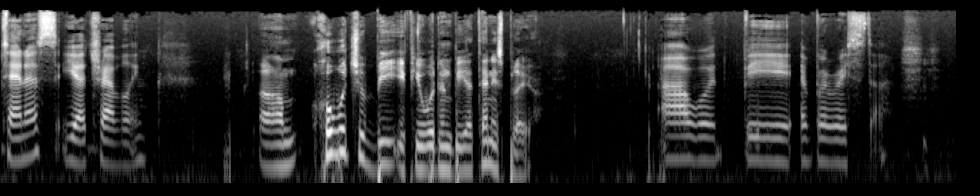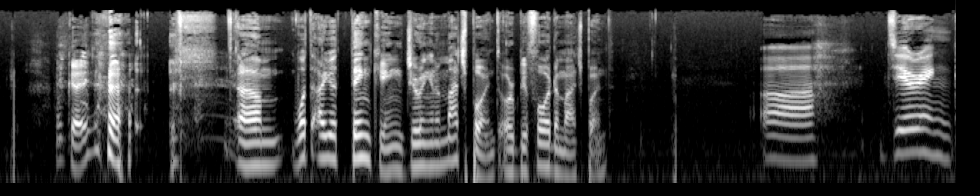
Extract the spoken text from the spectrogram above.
tennis, yeah, traveling. Um, who would you be if you wouldn't be a tennis player? I would be a barista. Okay. um, what are you thinking during a match point or before the match point? Uh, during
